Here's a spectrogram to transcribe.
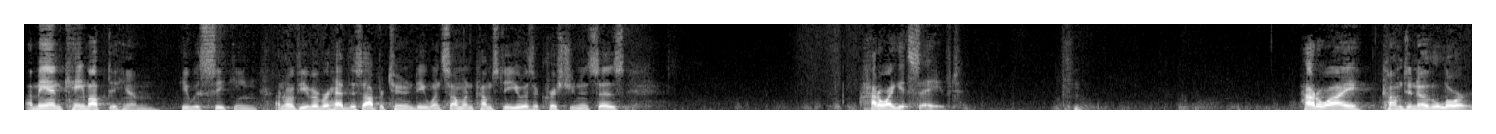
a man came up to him. He was seeking. I don't know if you've ever had this opportunity when someone comes to you as a Christian and says, How do I get saved? How do I come to know the Lord?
